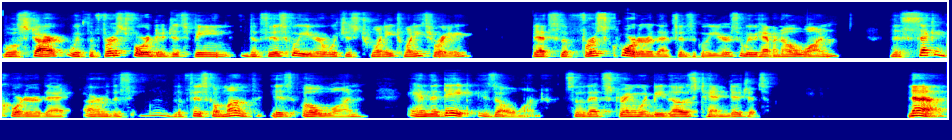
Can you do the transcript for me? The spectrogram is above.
will start with the first four digits being the fiscal year, which is 2023. That's the first quarter of that fiscal year. So we have an 01, the second quarter of that, or the, the fiscal month is 01, and the date is 01. So that string would be those 10 digits. Now,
